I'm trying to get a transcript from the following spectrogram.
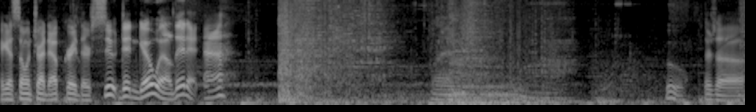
I guess someone tried to upgrade their suit. Didn't go well, did it? Huh? There's a...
